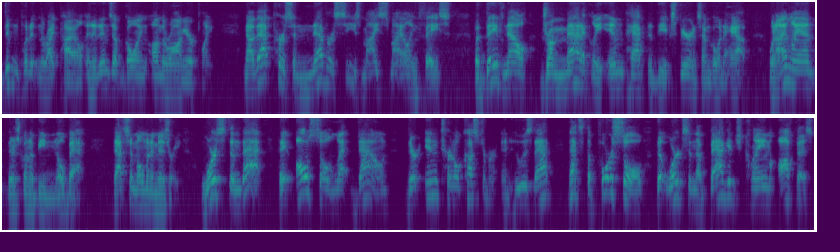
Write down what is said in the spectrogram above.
didn't put it in the right pile and it ends up going on the wrong airplane. Now, that person never sees my smiling face, but they've now dramatically impacted the experience I'm going to have. When I land, there's going to be no bag. That's a moment of misery. Worse than that, they also let down their internal customer. And who is that? That's the poor soul that works in the baggage claim office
